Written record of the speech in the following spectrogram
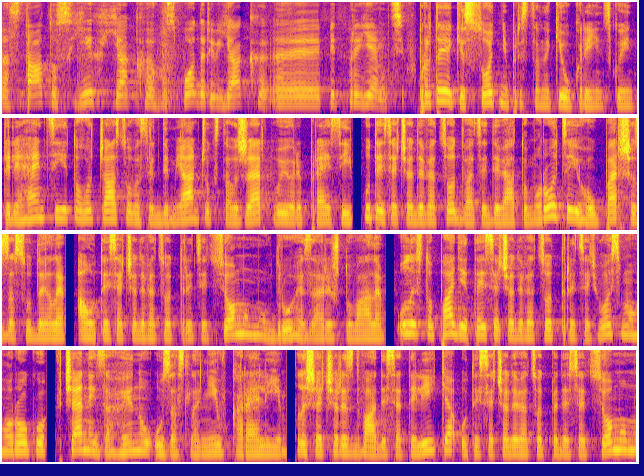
е, статус їх як господарів, як е, підприємців. Проте, як і сотні представників української інтелігенції того часу, Василь Дем'янчук став жертвою репресій. У 1929 році його вперше засудили, а у 1937-му вдруге заарештували. У листопаді 1938 року вчений загинув у засланні в Карелії. Лише через два десятиліття, у 1957-му,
